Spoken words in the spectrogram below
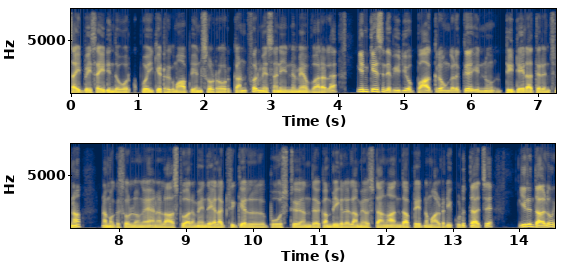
சைட் பை சைடு இந்த ஒர்க் போய்கிட்டு இருக்குமா? அப்படின்னு சொல்கிற ஒரு கன்ஃபர்மேஷன் இன்னுமே வரலை. இன்கேஸ் இந்த வீடியோ பார்க்குறவங்களுக்கு இன்னும் டீட்டெயிலாக தெரிஞ்சுன்னா நமக்கு சொல்லுங்கள் ஏன்னா லாஸ்ட் வாரமே இந்த எலக்ட்ரிக்கல் போஸ்ட்டு அந்த கம்பிகள் எல்லாமே வச்சுட்டாங்க. அந்த அப்டேட் நம்ம ஆல்ரெடி கொடுத்தாச்சு. இருந்தாலும்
